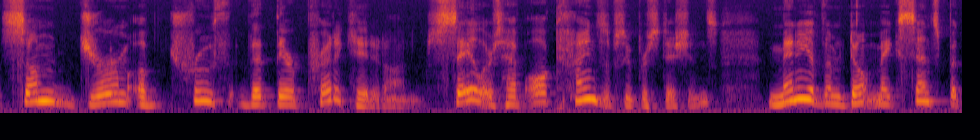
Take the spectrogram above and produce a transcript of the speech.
some germ of truth that they're predicated on. Sailors have all kinds of superstitions. Many of them don't make sense, but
